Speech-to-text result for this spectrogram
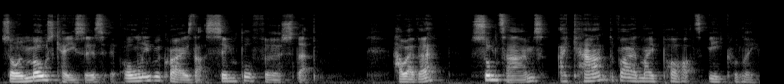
So in most cases, it only requires that simple first step. However, sometimes I can't divide my parts equally.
